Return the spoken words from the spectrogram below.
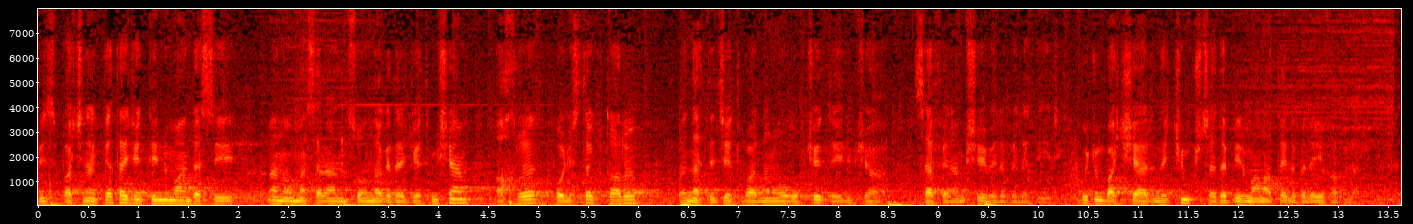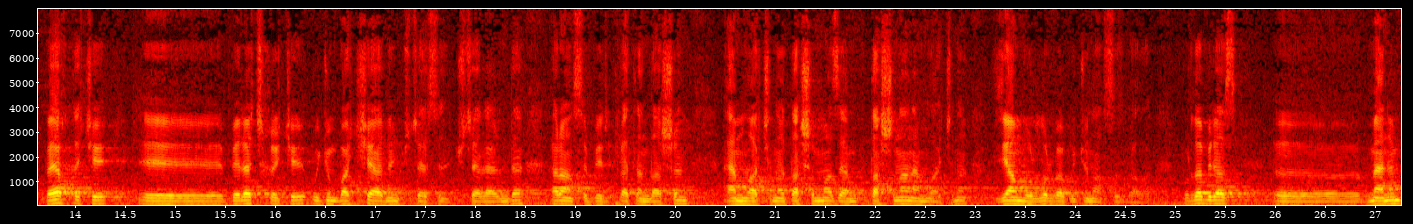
biz Bakı Nəqliyyat Agentliyi nümayəndəsiyik. Mən o məsələnin sonuna qədər getmişəm. Axırı polisdə qutarıb və nəticə etibarından olub ki, deyilib ki, səhv eləmişik, belə-belə deyirik. Bu gün Bakı şəhərində kim küçədə 1 manat elə belə yığa bilər? Və yaxud da ki, e, belə çıxır ki, bu gün Bakı şəhərinin küçəsi, küçələrində hər hansı bir vətəndaşın əmlakına, daşınmaz əm, daşınan əmlakına ziyan vurulur və bu günahsız qalır. Burada biraz e, mənim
